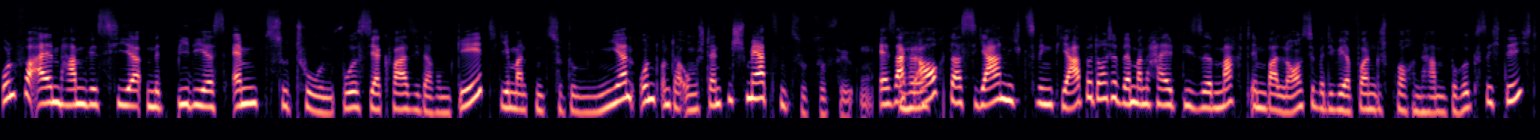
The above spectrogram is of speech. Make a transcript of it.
Und vor allem haben wir es hier mit BDSM zu tun, wo es ja quasi darum geht, jemanden zu dominieren und unter Umständen Schmerzen zuzufügen. Er sagt Mhm. auch, dass Ja nicht zwingend Ja bedeutet, wenn man halt diese Macht im Balance, über die wir ja vorhin gesprochen haben, berücksichtigt.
